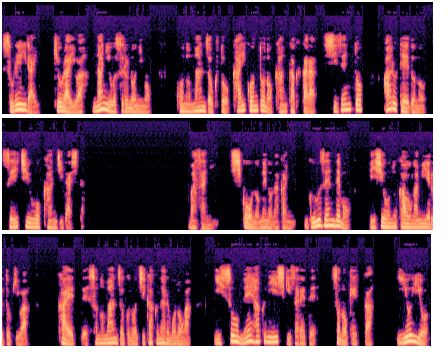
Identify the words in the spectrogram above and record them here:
それ以来、巨来は何をするのにも、この満足と開墾との感覚から自然とある程度の成虫を感じ出した。まさに思考の目の中に偶然でも微小の顔が見えるときは、かえってその満足の自覚なるものが一層明白に意識されて、その結果、いよいよ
